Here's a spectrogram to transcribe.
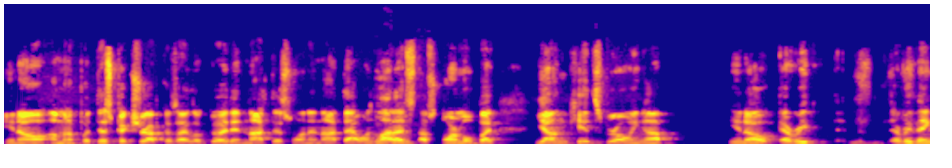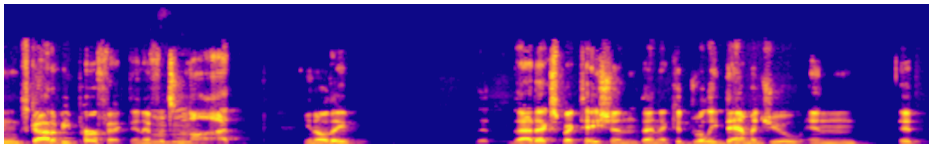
You know, I'm going to put this picture up because I look good and not this one and not that one. Mm-hmm. A lot of that mm-hmm. stuff's normal, but young kids growing up, you know, every everything's got to be perfect. And if it's mm-hmm. not, you know, they that, that expectation, then it could really damage you and it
